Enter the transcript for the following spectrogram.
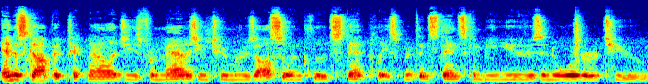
Endoscopic technologies for managing tumors also include stent placement, and stents can be used in order to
